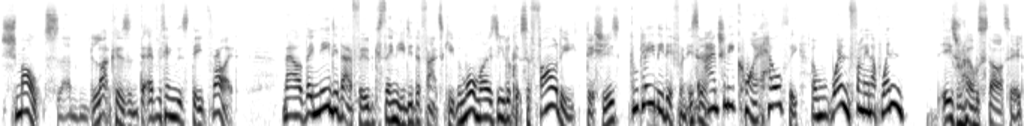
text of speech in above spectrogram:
schmaltz and luckers and everything that's deep fried. Now they needed that food because they needed the fat to keep them warm. Whereas you look at Sephardi dishes, completely mm. different. It's actually quite healthy. And when, funnily enough, when Israel started,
